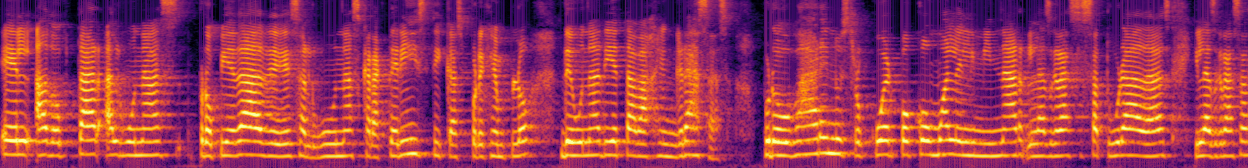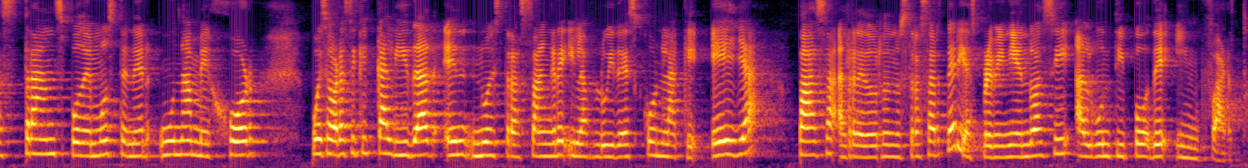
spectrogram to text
el adoptar algunas propiedades, algunas características, por ejemplo, de una dieta baja en grasas. Probar en nuestro cuerpo cómo al eliminar las grasas saturadas y las grasas trans podemos tener una mejor, pues ahora sí que calidad en nuestra sangre y la fluidez con la que ella pasa alrededor de nuestras arterias, previniendo así algún tipo de infarto.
